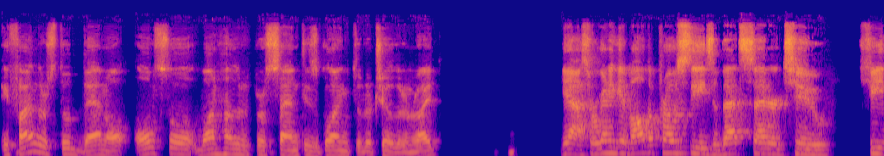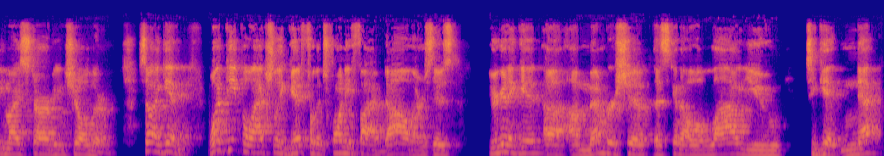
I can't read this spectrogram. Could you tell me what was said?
if i understood then also 100% is going to the children right? Yeah so we're going to give all the proceeds of that center to feed my starving children so again what people actually get for the $25 is you're going to get a, a membership that's going to allow you to get net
